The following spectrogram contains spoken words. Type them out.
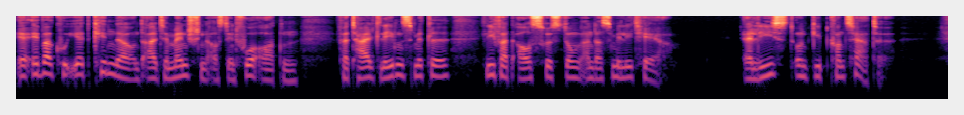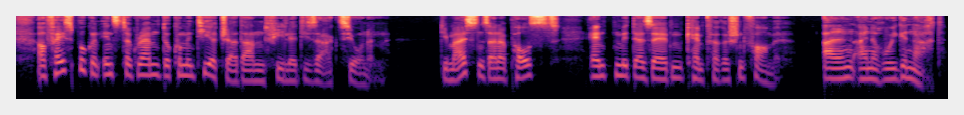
Er evakuiert Kinder und alte Menschen aus den Vororten, verteilt Lebensmittel, liefert Ausrüstung an das Militär. Er liest und gibt Konzerte. Auf Facebook und Instagram dokumentiert Jadan viele dieser Aktionen. Die meisten seiner Posts enden mit derselben kämpferischen Formel. Allen eine ruhige Nacht.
